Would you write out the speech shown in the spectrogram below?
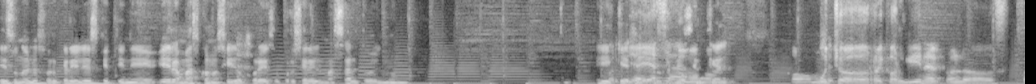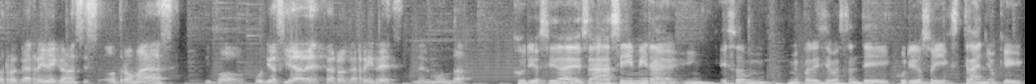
es uno de los ferrocarriles que tiene, era más conocido por eso, por ser el más alto del mundo. Y, que ahí así como, como muchos récords Guinness con los ferrocarriles, ¿conoces otro más? Tipo, curiosidades de ferrocarriles en el mundo. Curiosidades. Ah, sí, mira, eso me parece bastante curioso y extraño que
